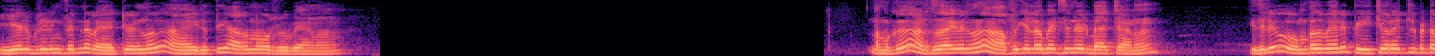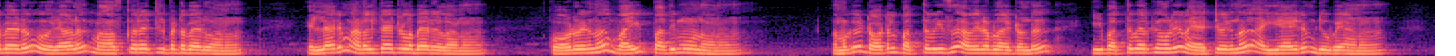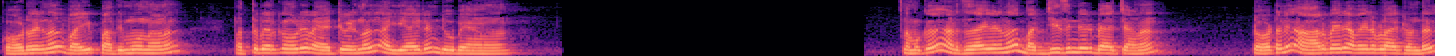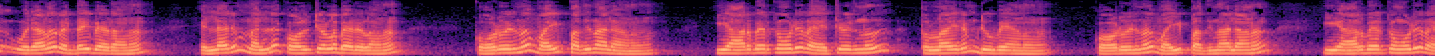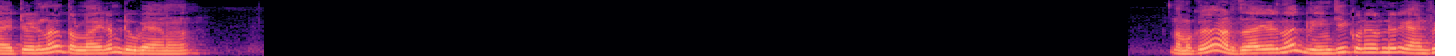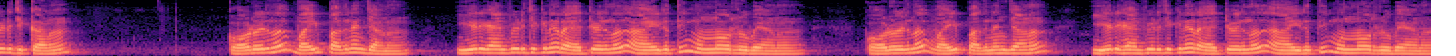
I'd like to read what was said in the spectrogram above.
ഈ ഒരു ബ്രീഡിംഗ് സെറ്റിന് റേറ്റ് വരുന്നത് ആയിരത്തി അറുന്നൂറ് രൂപയാണ്. നമുക്ക് അടുത്തതായി വരുന്നത് ആഫ്രിക്കൻ ലോബേഡ്സിന്റെ ബേഡ്സിന്റെ ഒരു ബാച്ചാണ്. ഇതിൽ ഒമ്പത് പേര് പീച്ച് വെറൈറ്റിയിൽപ്പെട്ട ബാഡും ഒരാൾ മാസ്ക് വെറൈറ്റിയിൽപ്പെട്ട ബാഡുമാണ്. എല്ലാവരും അഡൽട്ട് ആയിട്ടുള്ള ബാഡുകളാണ്. കോഡ് വരുന്നത് വൈ പതിമൂന്നാണ്. നമുക്ക് ടോട്ടൽ പത്ത് പീസ് അവൈലബിൾ ആയിട്ടുണ്ട്. ഈ പത്ത് പേർക്കും കൂടി റേറ്റ് വരുന്നത് അയ്യായിരം രൂപയാണ്. കോഡ് വരുന്നത് വൈ പതിമൂന്നാണ്. പത്ത് പേർക്കും കൂടി റേറ്റ് വരുന്നത് അയ്യായിരം രൂപയാണ്. നമുക്ക് അടുത്തതായി വരുന്നത് ബഡ്ജീസിന്റെ ഒരു ബാച്ചാണ്. ടോട്ടൽ ആറ് പേര് അവൈലബിൾ ആയിട്ടുണ്ട്. ഒരാൾ റെഡ് ഐ ബേഡാണ് എല്ലാവരും നല്ല ക്വാളിറ്റി ഉള്ള ബേഡുകളാണ് കോഡ് വരുന്നത് വൈ പതിനാലാണ്. ഈ ആറ് പേർക്കും കൂടി റേറ്റ് വരുന്നത് തൊള്ളായിരം രൂപയാണ്. കോഡ് വരുന്നത് വൈ പതിനാലാണ്. ഈ ആറ് പേർക്കും കൂടി റേറ്റ് വരുന്നത് തൊള്ളായിരം രൂപയാണ്. നമുക്ക് അടുത്തതായി വരുന്നത് ഗ്രീൻ ജി കുണിയറിന്റെ ഒരു ഹാൻഡ് ഫീഡ് ചിക്കാണ് കോഡ് വരുന്നത് വൈ പതിനഞ്ചാണ് ഈ ഒരു ഹാൻഡ് ഫീഡ് ചിക്കിന് റേറ്റ് വരുന്നത് ആയിരത്തി മുന്നൂറ് രൂപയാണ്. കോഡ് വരുന്നത് വൈ പതിനഞ്ചാണ് ഈ ഒരു ഹാൻഡ് ഫീഡ് ചിക്കിന് റേറ്റ് വരുന്നത് ആയിരത്തി മുന്നൂറ് രൂപയാണ്.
